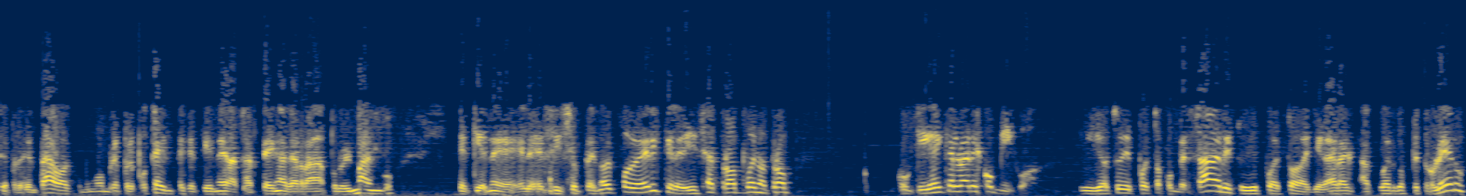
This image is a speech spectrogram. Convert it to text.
se presentaba como un hombre prepotente que tiene la sartén agarrada por el mango que tiene el ejercicio pleno del poder y que le dice a Trump, bueno, Trump, con quien hay que hablar es conmigo. Y yo estoy dispuesto a conversar, estoy dispuesto a llegar a acuerdos petroleros,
